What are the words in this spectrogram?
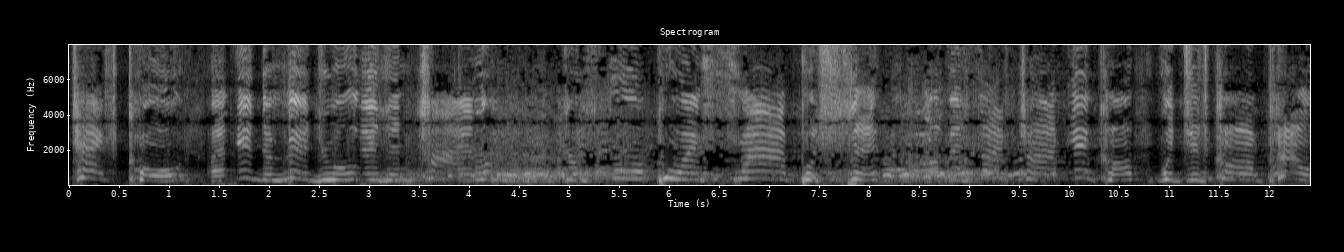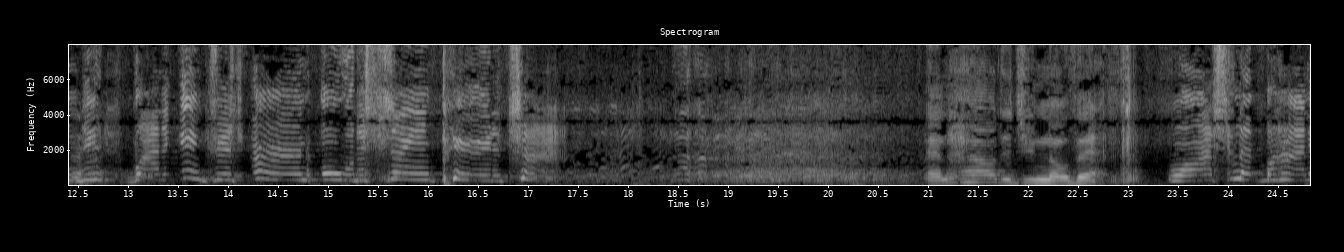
Tax Code, an individual is entitled to 4.5% of his lifetime income, which is compounded by the interest earned over the same period of time. And how did you know that? Well, I slept behind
